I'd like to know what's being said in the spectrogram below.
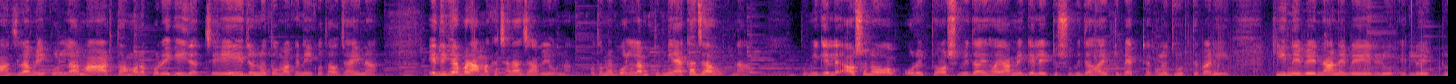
মাজলাম এই করলাম, আর তো আমার ওপর এগিয়ে যাচ্ছে, এই জন্য তোমাকে নিয়ে কোথাও যাই না। এদিকে আবার আমাকে ছাড়া যাবেও না। প্রথমে বললাম, তুমি একা যাও? না। তুমি গেলে, আসলে ওর একটু অসুবিধাই হয়, আমি গেলে একটু সুবিধা হয়, একটু ব্যাগ ট্যাগগুলো ধরতে পারি। কি নেবে, না নেবে, এগুলো এগুলো একটু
